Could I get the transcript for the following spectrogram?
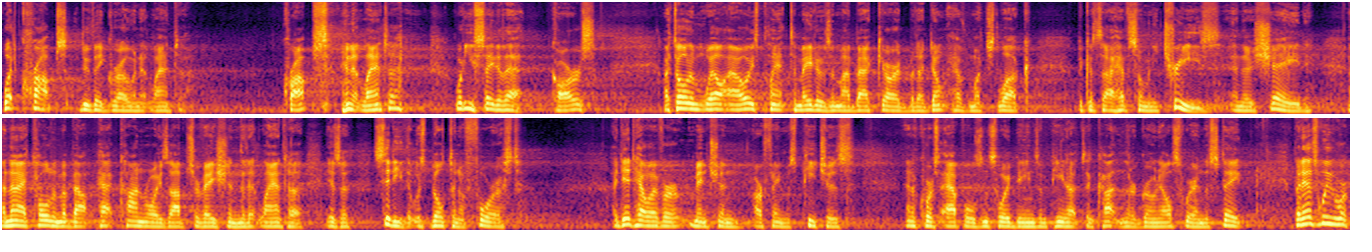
What crops do they grow in Atlanta? Crops in Atlanta? What do you say to that? Cars? I told him, Well, I always plant tomatoes in my backyard, but I don't have much luck because I have so many trees and there's shade. And then I told him about Pat Conroy's observation that Atlanta is a city that was built in a forest. I did, however, mention our famous peaches, and of course, apples and soybeans and peanuts and cotton that are grown elsewhere in the state. But as we were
